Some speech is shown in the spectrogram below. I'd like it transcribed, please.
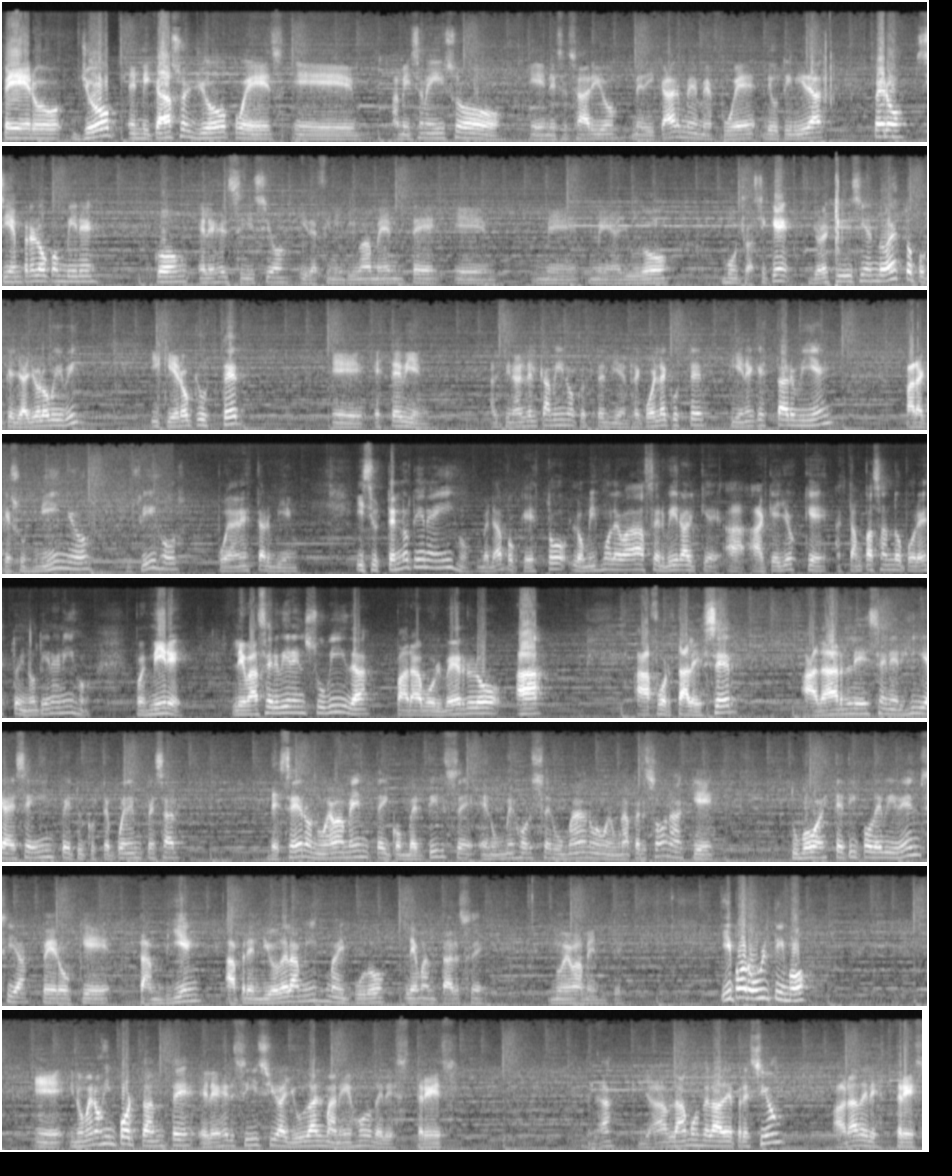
Pero yo, en mi caso, yo pues, eh, a mí se me hizo eh, necesario medicarme, me fue de utilidad, pero siempre lo combiné con el ejercicio y definitivamente me, me ayudó mucho. Así que yo le estoy diciendo esto porque ya yo lo viví y quiero que usted eh, esté bien. Al final del camino que esté bien. Recuerda que usted tiene que estar bien para que sus niños, sus hijos puedan estar bien. Y si usted no tiene hijos, ¿verdad? Porque esto lo mismo le va a servir al que, a, aquellos que están pasando por esto y no tienen hijos. Pues mire, le va a servir en su vida para volverlo a, a fortalecer a darle esa energía, ese ímpetu y que usted puede empezar de cero nuevamente y convertirse en un mejor ser humano, en una persona que tuvo este tipo de vivencia, pero que también aprendió de la misma y pudo levantarse nuevamente. Y por último, eh, y no menos importante, el ejercicio ayuda al manejo del estrés. Ya hablamos de la depresión, ahora del estrés.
